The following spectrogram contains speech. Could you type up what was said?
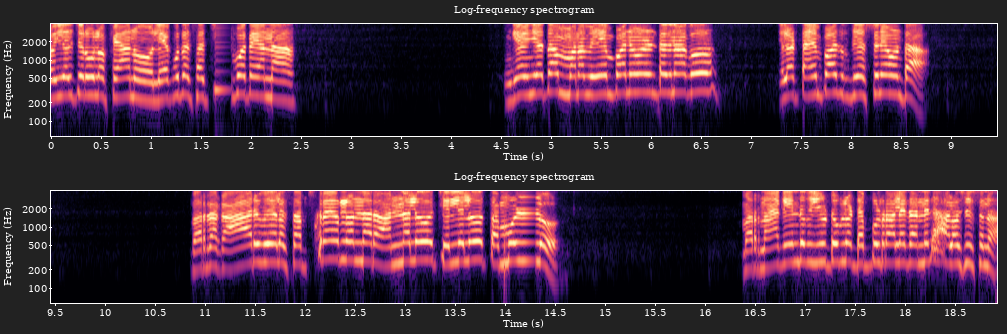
రొయ్యల చెరువులో ఫ్యాను లేకపోతే చచ్చిపోతాయి అన్న ఇంకేం చేద్దాం? మనం ఏం పని ఉంటుంది నాకు? ఇలా టైం పాస్ చేస్తూనే ఉంటా. మరి నాకు ఆరు వేల సబ్స్క్రైబర్లు ఉన్నారు. అన్నలు చెల్లెలు తమ్ముళ్ళు. మరి నాకెందుకు యూట్యూబ్లో డబ్బులు రాలేదు అనేది ఆలోచిస్తున్నా.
